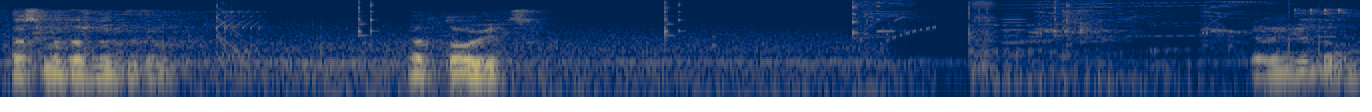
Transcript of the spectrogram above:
Сейчас мы должны будем готовить пирамиду.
